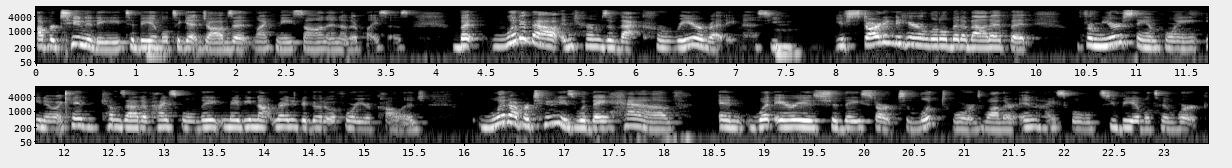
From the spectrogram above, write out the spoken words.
opportunity to be able to get jobs at like Nissan and other places. But what about in terms of that career readiness? You, Mhm. You're starting to hear a little bit about it, but from your standpoint, you know, a kid comes out of high school, they maybe not ready to go to a four-year college. What opportunities would they have and what areas should they start to look towards while they're in high school to be able to work,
